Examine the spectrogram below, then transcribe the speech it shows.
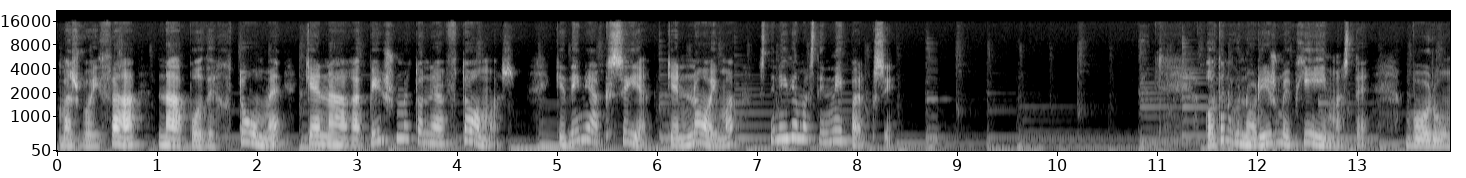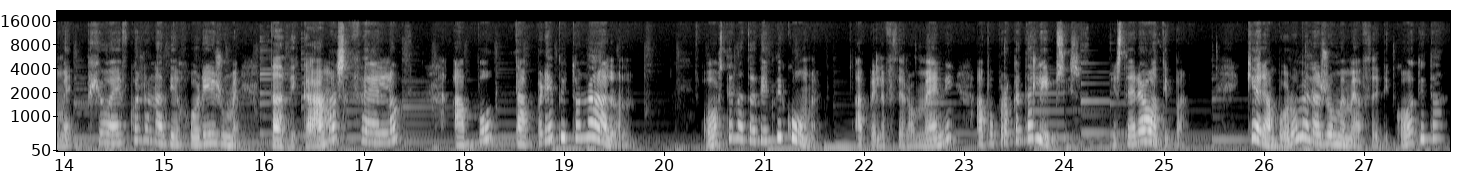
Μας βοηθά να αποδεχτούμε και να αγαπήσουμε τον εαυτό μας και δίνει αξία και νόημα στην ίδια μας την ύπαρξη. Όταν γνωρίζουμε ποιοι είμαστε, μπορούμε πιο εύκολα να διαχωρίζουμε τα δικά μας θέλω από τα πρέπει των άλλων, ώστε να τα διεκδικούμε, απελευθερωμένοι από προκαταλήψεις και στερεότυπα και να μπορούμε να ζούμε με αυθεντικότητα,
